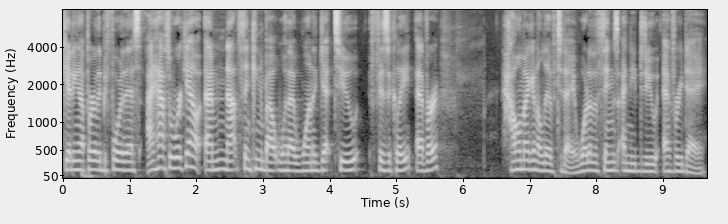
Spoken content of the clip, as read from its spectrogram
getting up early before this, I have to work out. I'm not thinking about what I want to get to physically ever. How am I going to live today? What are the things I need to do every day?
